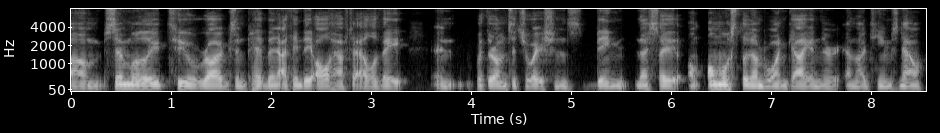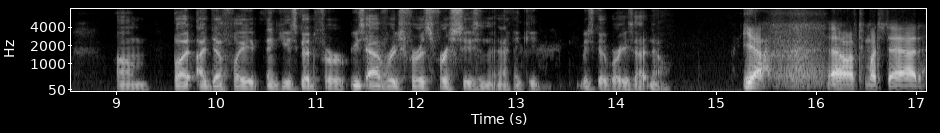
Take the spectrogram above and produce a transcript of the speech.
Um, similarly to Ruggs and Pittman, I think they all have to elevate and with their own situations, being necessarily almost the number one guy in their in their teams now. Um, but I definitely think he's good for he's average for his first season, and I think he he's good where he's at now. Yeah, I don't have too much to add.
